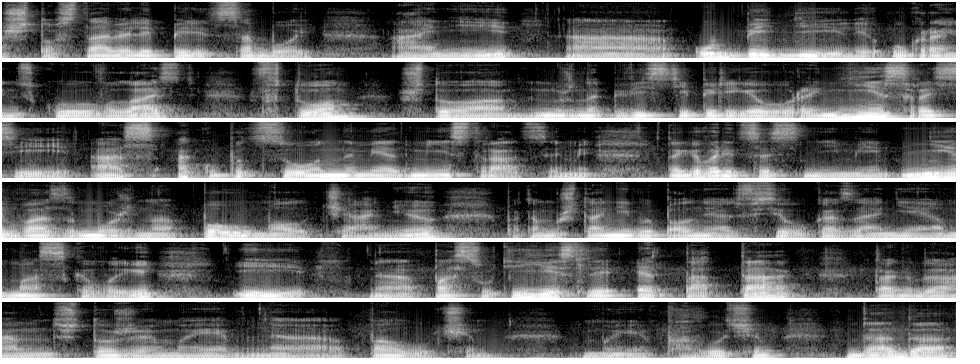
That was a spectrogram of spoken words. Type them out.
что ставили перед собой. Они а, убедили украинскую власть в том, что нужно вести переговоры не с Россией, а с оккупационными администрациями. Договориться с ними невозможно по умолчанию, потому что они выполняют все указания Москвы. И а, по сути, если это так, тогда что же мы а, получим? Мы получим, да-да,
